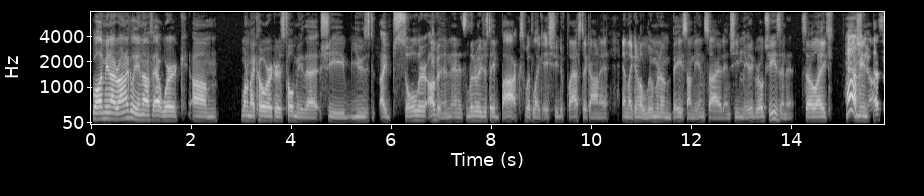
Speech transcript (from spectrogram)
Well, I mean, ironically enough, at work, um, one of my coworkers told me that she used a solar oven, and it's literally just a box with like a sheet of plastic on it and like an aluminum base on the inside, and she hmm. made a grilled cheese in it. So, like, Huh. I mean, Awesome. that's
